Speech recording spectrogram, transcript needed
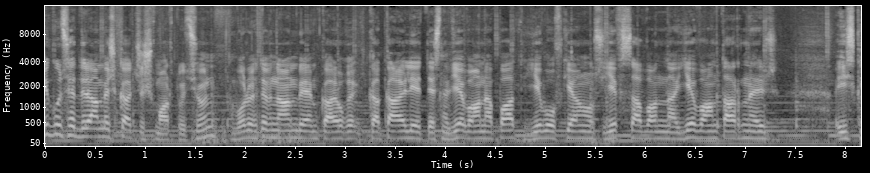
Միգուցե դրա մեջ կա ճշմարտություն, որովհետև Նամիբիայում կարող է կա- կարելի է տեսնել եւ անապատ, եւ օվկիանոս, եւ սավաննա, եւ անտառներ, իսկ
